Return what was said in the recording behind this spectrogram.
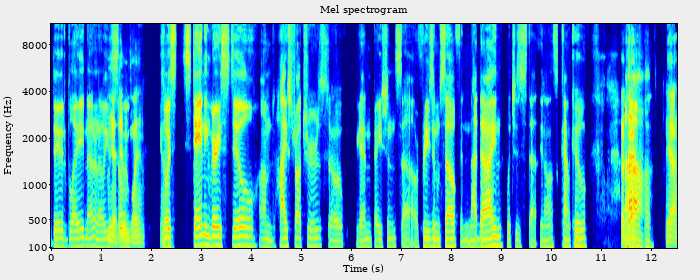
david blade i don't know he's yeah, David always, Blaine. he's yeah. always standing very still on high structures so again patience uh, or freezing himself and not dying which is that you know it's kind of cool Okay, uh, yeah.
